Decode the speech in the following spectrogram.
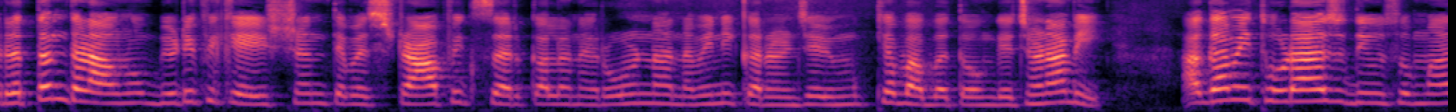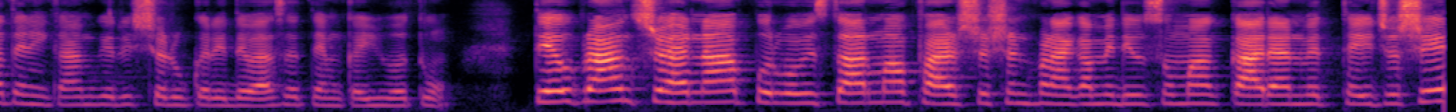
રતન તળાવનું બ્યુટિફિકેશન તેમજ ટ્રાફિક સર્કલ અને રોડના નવીનીકરણ જેવી મુખ્ય બાબતો અંગે જણાવી આગામી થોડા જ દિવસોમાં તેની કામગીરી શરૂ કરી દેવાશે તેમ કહ્યું હતું. તે ઉપરાંત શહેરના પૂર્વ વિસ્તારમાં ફાયર સ્ટેશન પણ આગામી દિવસોમાં કાર્યાન્વિત થઈ જશે.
